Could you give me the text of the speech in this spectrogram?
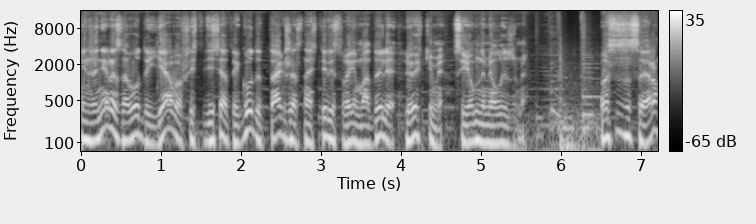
инженеры завода Ява в 60-е годы также оснастили свои модели легкими съемными лыжами. В СССР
